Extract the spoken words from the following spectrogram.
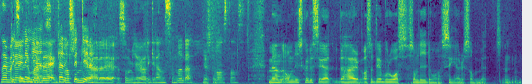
Nej men Liksom det är de här vägarna som gör, eh, som gör gränserna där. Just det. Någonstans. Men om ni skulle se det här, alltså det Borås som ni då ser som ett en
